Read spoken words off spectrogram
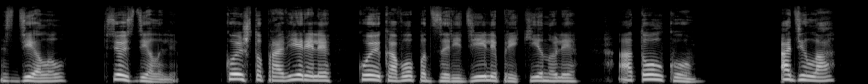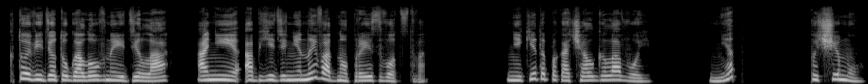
Сделал. Все сделали. Кое-что проверили, кое-кого подзарядили, прикинули. А толку? А дела? Кто ведет уголовные дела? Они объединены в одно производство? Никита покачал головой. Нет? Почему?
